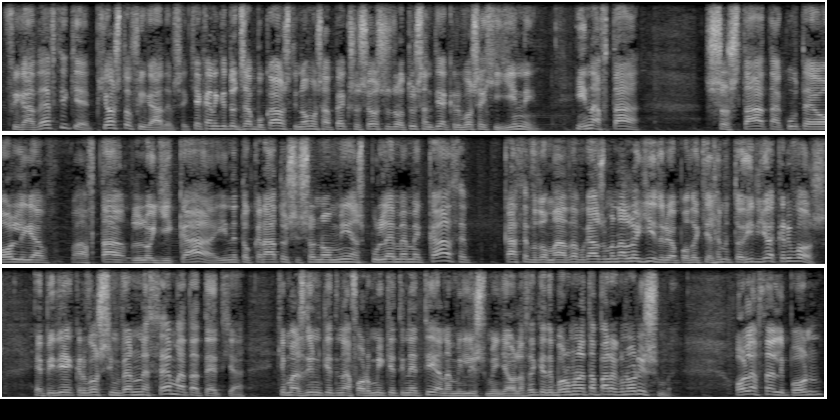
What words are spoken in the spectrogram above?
Φυγαδεύτηκε. Ποιος το φυγάδευσε; Και έκανε και τον τζαμπουκάο στην όμως απ' έξω σε όσους ρωτούσαν τι ακριβώς έχει γίνει. Είναι αυτά σωστά, τα ακούτε όλοι αυτά λογικά; Είναι το κράτος ισονομίας που λέμε με κάθε Κάθε εβδομάδα βγάζουμε ένα λογίδριο από εδώ και λέμε το ίδιο ακριβώς. Επειδή ακριβώς συμβαίνουν θέματα τέτοια και μας δίνουν και την αφορμή και την αιτία να μιλήσουμε για όλα αυτά και δεν μπορούμε να τα παραγνωρίσουμε. Όλα αυτά λοιπόν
